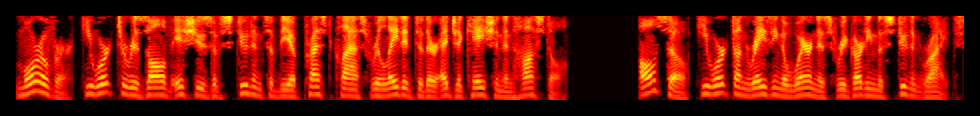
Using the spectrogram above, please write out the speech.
Moreover, he worked to resolve issues of students of the oppressed class related to their education and hostel. Also, he worked on raising awareness regarding the student rights.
